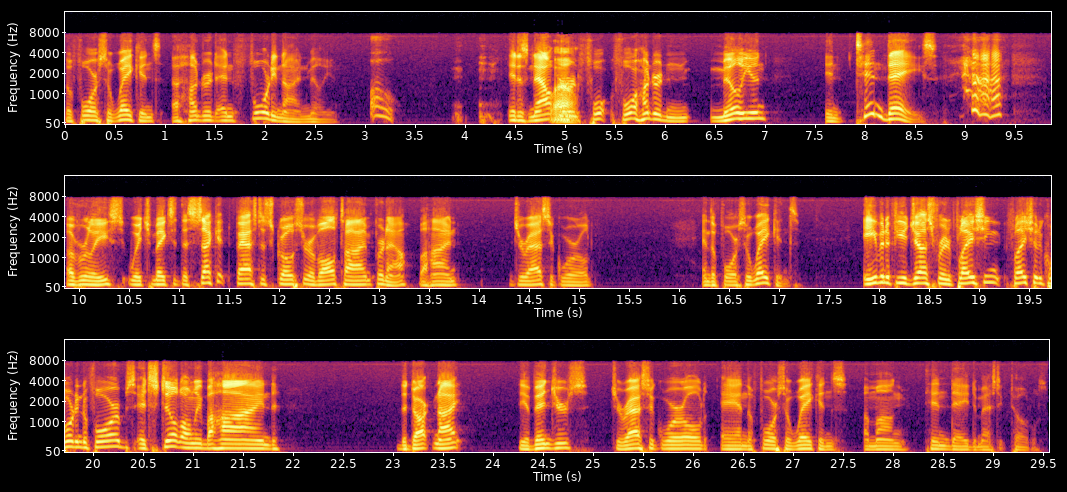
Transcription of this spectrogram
The Force Awakens 149 million. Oh. It has now Wow. earned four, 400 million in 10 days of release, which makes it the second fastest grosser of all time for now, behind Jurassic World and The Force Awakens. Even if you adjust for inflation, inflation according to Forbes, it's still only behind The Dark Knight, The Avengers, Jurassic World, and The Force Awakens among 10-day domestic totals.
